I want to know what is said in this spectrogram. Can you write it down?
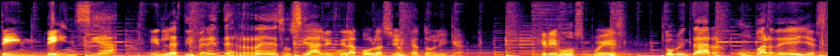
tendencia en las diferentes redes sociales de la población católica. Queremos pues comentar un par de ellas.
